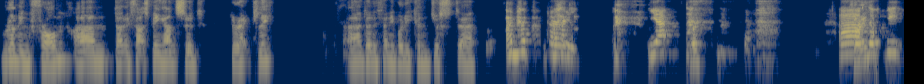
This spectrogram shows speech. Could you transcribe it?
running from? Um, don't know if that's being answered directly. I uh, don't know if anybody can just... Uh... I'm happy. Yeah. uh, there will be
